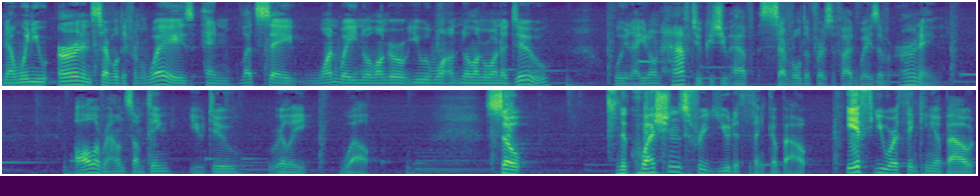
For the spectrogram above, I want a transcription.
now, when you earn in several different ways, and let's say one way no longer you want, no longer want to do, well, now you don't have to because you have several diversified ways of earning, all around something you do really well. So, the questions for you to think about, if you are thinking about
